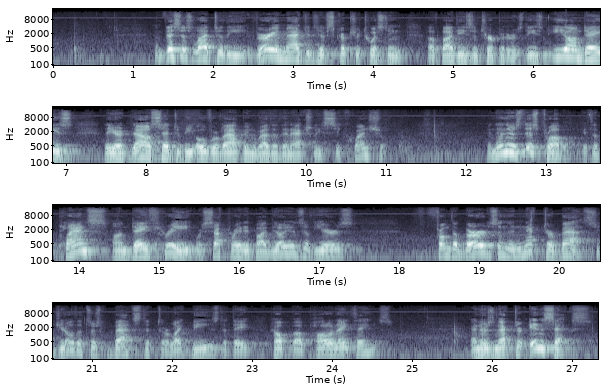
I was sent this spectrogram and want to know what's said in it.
And this has led to the very imaginative scripture twisting of, by these interpreters. These eon days, they are now said to be overlapping rather than actually sequential. And then there's this problem. If the plants on day three were separated by millions of years from the birds and the nectar bats, did you know that there's bats that are like bees, that they help uh, pollinate things? And there's nectar insects.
